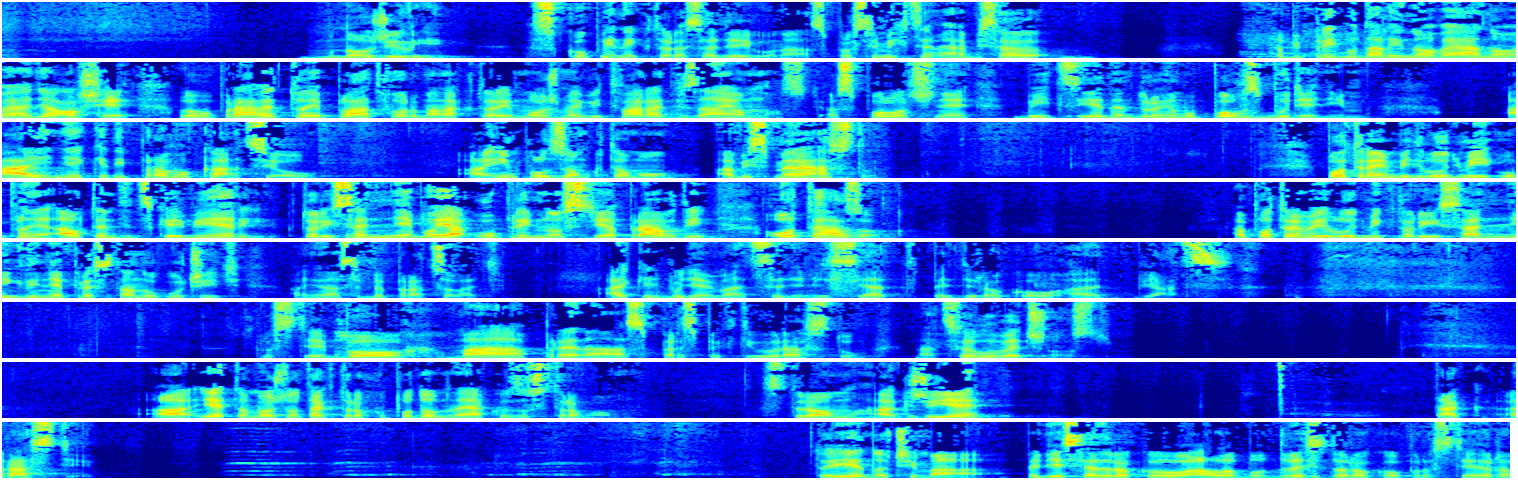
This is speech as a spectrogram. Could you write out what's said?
množili skupiny, ktoré sa dejú u nás. Proste my chceme, aby sa aby pribudali nové a nové a ďalšie, lebo práve to je platforma, na ktorej môžeme vytvárať vzájomnosť a spoločne byť si jeden druhému povzbudením, aj niekedy provokáciou a impulzom k tomu, aby sme rástli. Potrebujem byť ľuďmi úplne autentickej viery, ktorí sa neboja úprimnosti a pravdy, otázok, a potrebujeme ľuďmi, ktorí sa nikdy neprestanú učiť ani na sebe pracovať. Aj keď budeme mať 75 rokov a viac. Proste Boh má pre nás perspektívu rastu na celú väčnosť. A je to možno tak trochu podobné ako so stromom. Strom, ak žije, tak rastie. To je jedno, či má 50 rokov alebo 200 rokov, proste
